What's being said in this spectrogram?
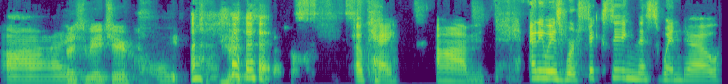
Hi. Nice to meet you. okay. Um. Anyways, we're fixing this window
